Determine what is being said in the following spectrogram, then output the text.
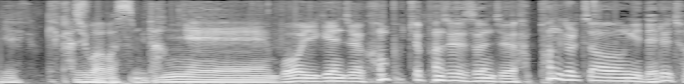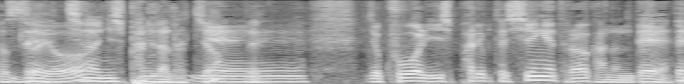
예, 이렇게 가지고 와봤습니다. 예. 뭐 이게 이제 헌법재판소에서 이제 합헌 결정이 내려졌어요. 네, 지난 28일 날 났죠. 네. 네. 이제 9월 28일부터 시행에 들어가는데 네.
